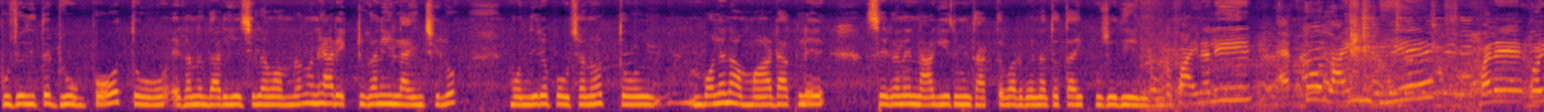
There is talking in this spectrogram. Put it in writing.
পুজো দিতে ঢুকবো। তো এখানে দাঁড়িয়েছিলাম আমরা মানে আর একটুখানি লাইন ছিল মন্দিরে পৌঁছানোর। তো বলে না, মা ডাকলে সেখানে না গিয়ে তুমি থাকতে পারবে না, তো তাই পুজো দিয়ে নিলাম। ফাইনালি এত লাইন দিয়ে মানে ওই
